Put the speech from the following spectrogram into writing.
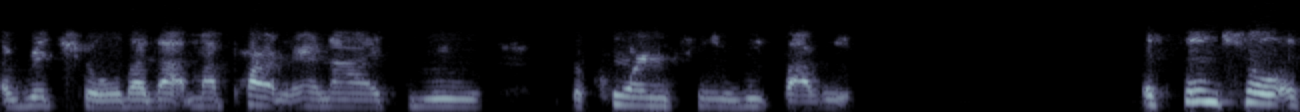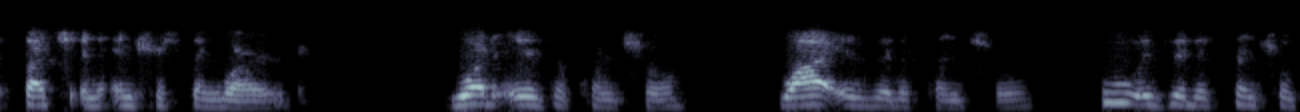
a ritual that got my partner and I through the quarantine week by week. Essential is such an interesting word. What is essential? Why is it essential? Who is it essential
